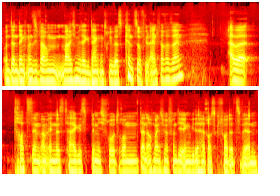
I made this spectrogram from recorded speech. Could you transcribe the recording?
Und dann denkt man sich, warum mache ich mir da Gedanken drüber? Es könnte so viel einfacher sein. Aber trotzdem, am Ende des Tages bin ich froh drum, dann auch manchmal von dir irgendwie da herausgefordert zu werden.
